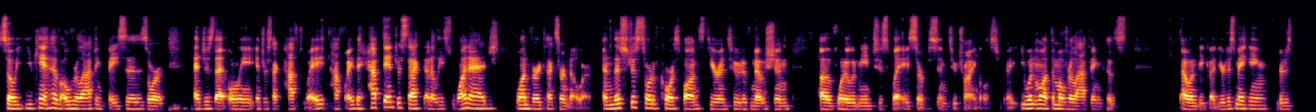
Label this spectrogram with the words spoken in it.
So you can't have overlapping faces or edges that only intersect halfway. Halfway, they have to intersect at at least one edge, one vertex, or nowhere. And this just sort of corresponds to your intuitive notion of what it would mean to split a surface into triangles, right? You wouldn't want them overlapping because that wouldn't be good. You're just making, you're just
